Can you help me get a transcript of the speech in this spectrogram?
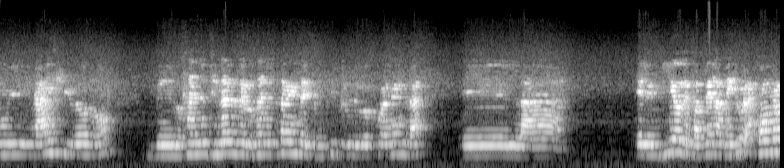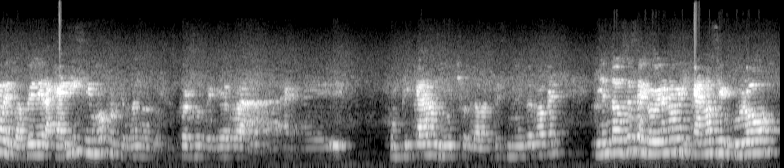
muy álgido, ¿no? De los años finales de los años 30 y principios de los 40, eh, la, el envío de papel a México, la compra de papel era carísimo, porque bueno, los esfuerzos de guerra eh, complicaron mucho el abastecimiento de papel, y entonces el gobierno mexicano aseguró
